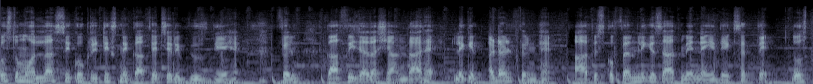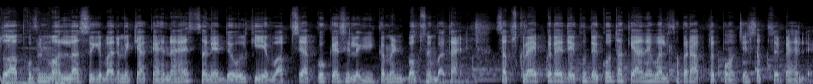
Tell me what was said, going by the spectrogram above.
दोस्तों, मोहल्ला अस्सी को क्रिटिक्स ने काफ़ी अच्छे रिव्यूज़ दिए हैं। फ़िल्म काफ़ी ज़्यादा शानदार है, लेकिन अडल्ट फ़िल्म है। आप इसको फैमिली के साथ में नहीं देख सकते। दोस्तों, आपको फ़िल्म मोहल्ला अस्सी के बारे में क्या कहना है? सनी देओल की ये वापसी आपको कैसी लगी? कमेंट बॉक्स में बताएँ। सब्सक्राइब करें, देखो देखो, ताकि आने वाली खबर आप तक पहुँचे सबसे पहले।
